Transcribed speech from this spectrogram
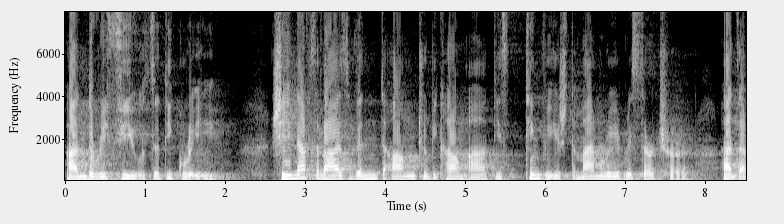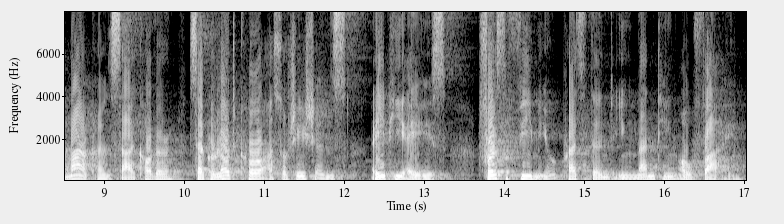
and refused the degree. She nevertheless went on to become a distinguished memory researcher and the American Psychological Association's APA's first female president in 1905.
